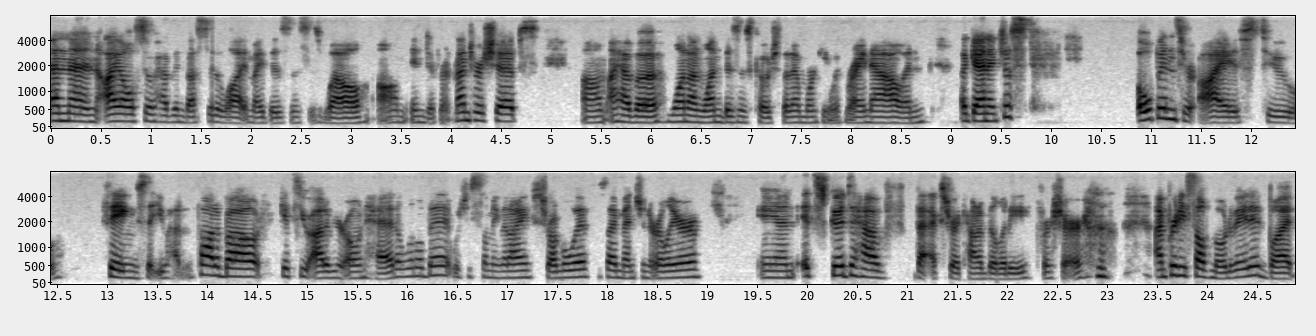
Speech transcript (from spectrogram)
and then I also have invested a lot in my business as well, um, in different mentorships. Um, I have a one-on-one business coach that I'm working with right now, and again, it just opens your eyes to things that you hadn't thought about, gets you out of your own head a little bit, which is something that I struggle with, as I mentioned earlier. And it's good to have that extra accountability for sure. I'm pretty self motivated, but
